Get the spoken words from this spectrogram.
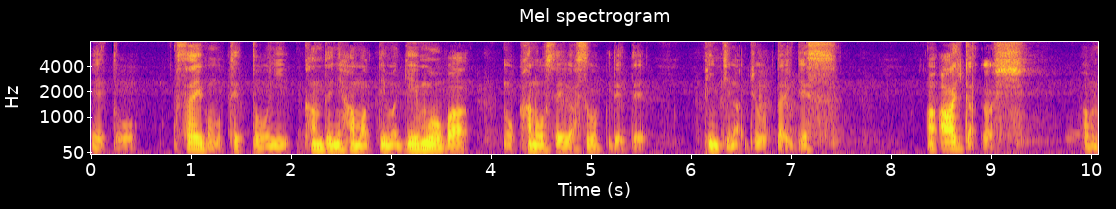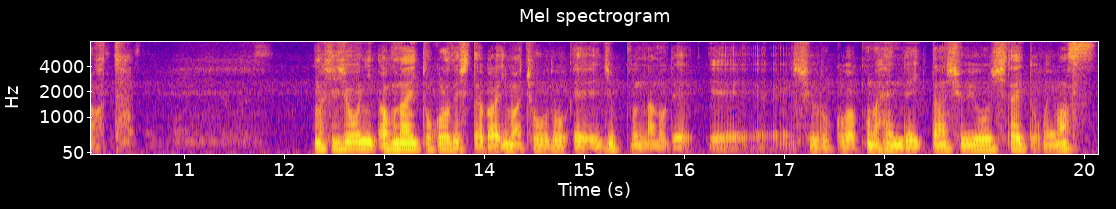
えっ、ー、と最後の鉄塔に完全にはまって今ゲームオーバーの可能性がすごく出てピンチな状態です。ああいかんよし。危なかった。まあ、非常に危ないところでしたが今ちょうど、えー、10分なので、えー、収録はこの辺で一旦終了したいと思います。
